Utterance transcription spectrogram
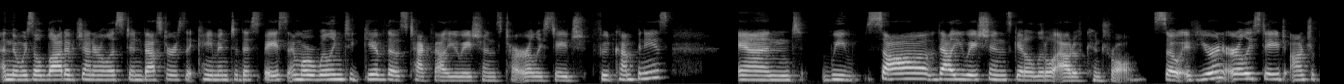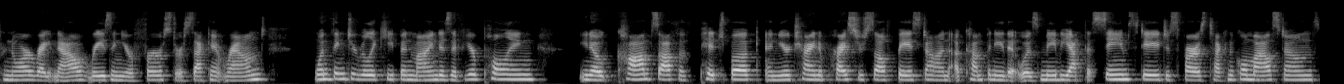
and there was a lot of generalist investors that came into this space and were willing to give those tech valuations to early stage food companies. And we saw valuations get a little out of control. So if you're an early stage entrepreneur right now, raising your first or second round, one thing to really keep in mind is if you're pulling you know comps off of PitchBook and you're trying to price yourself based on a company that was maybe at the same stage as far as technical milestones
